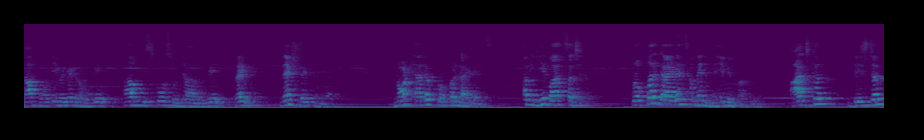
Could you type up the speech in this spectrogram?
आप मोटिवेटेड रहोगे, आप इसको सुलझा लोगे राइट नेक्स्ट देखते हैं यार। Not have a proper guidance अब ये बात सच है। प्रॉपर गाइडेंस हमें नहीं मिल पाती है। आजकल डिजिटल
